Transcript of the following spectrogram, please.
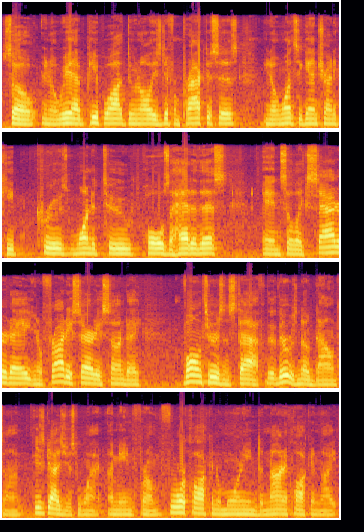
So, you know, we had people out doing all these different practices, you know, once again trying to keep crews one to two holes ahead of this. And so, like Saturday, you know, Friday, Saturday, Sunday, volunteers and staff, there, there was no downtime. These guys just went. I mean, from 4 o'clock in the morning to 9 o'clock at night,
